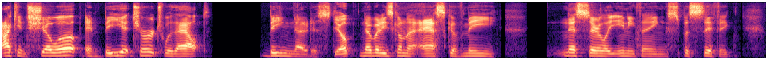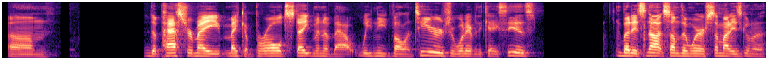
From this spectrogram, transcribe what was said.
i can show up and be at church without being noticed yep nobody's going to ask of me necessarily anything specific. Um, the pastor may make a broad statement about we need volunteers or whatever the case is, but it's not something where somebody's going to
